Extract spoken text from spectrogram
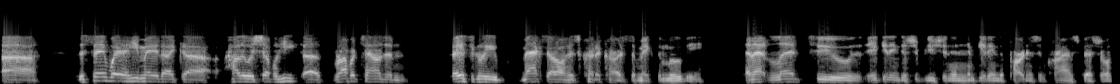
Uh, the same way he made like uh, Hollywood Shuffle. He uh, Robert Townsend basically maxed out all his credit cards to make the movie, and that led to it getting distribution and him getting the Partners in Crime special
